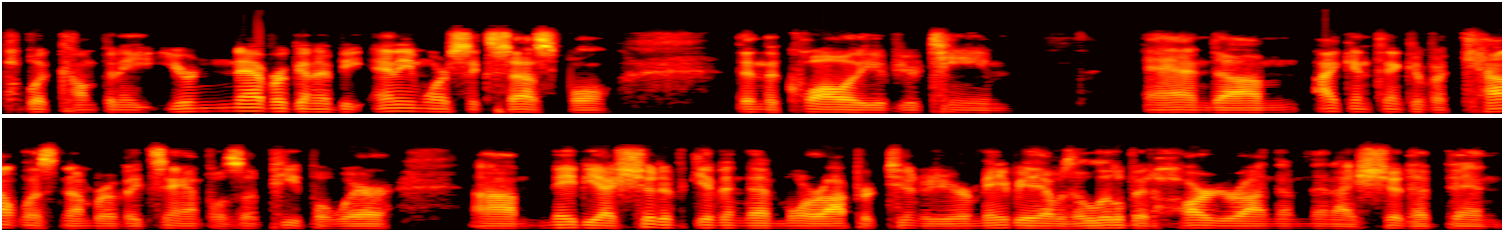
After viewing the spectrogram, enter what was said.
public company, you're never going to be any more successful than the quality of your team. And um, I can think of a countless number of examples of people where um, maybe I should have given them more opportunity, or maybe I was a little bit harder on them than I should have been.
